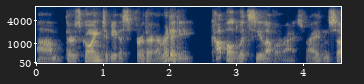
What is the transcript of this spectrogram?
um, there's going to be this further aridity coupled with sea level rise, right? And so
